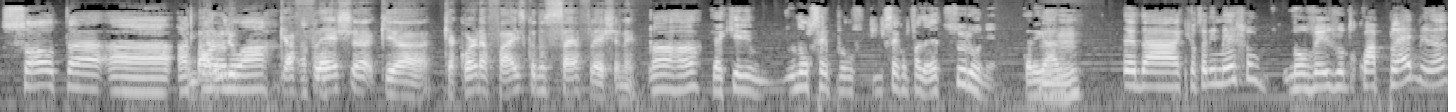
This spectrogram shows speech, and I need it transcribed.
solta a, a Um corda no ar. Que a flecha, que a, que a corda faz quando sai a flecha, né? Aham. Que é aquele. Não sei, não sei como fazer. É Tsurune, tá ligado? Uhum. É da Kyoto Animation. Não veio junto com a Plebe, né?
